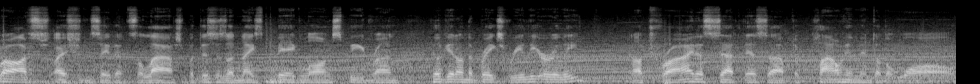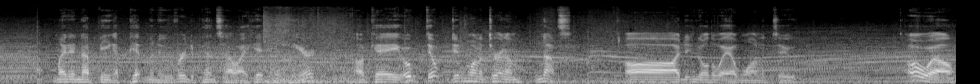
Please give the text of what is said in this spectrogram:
Well, I shouldn't say that's the last, but this is a nice big long speed run. He'll get on the brakes really early, and I'll try to set this up to plow him into the wall. Might end up being a pit maneuver, depends how I hit him here. Okay, oop, didn't want to turn him. Nuts. Oh, I didn't go the way I wanted to. Oh well.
